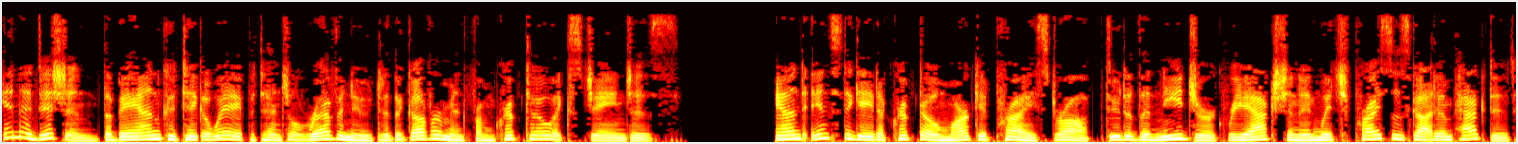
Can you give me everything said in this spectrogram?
In addition, the ban could take away potential revenue to the government from crypto exchanges and instigate a crypto market price drop due to the knee-jerk reaction in which prices got impacted.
